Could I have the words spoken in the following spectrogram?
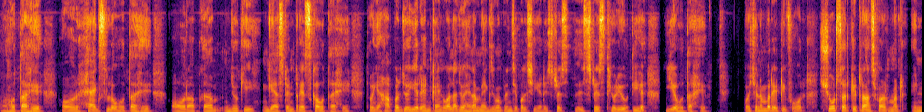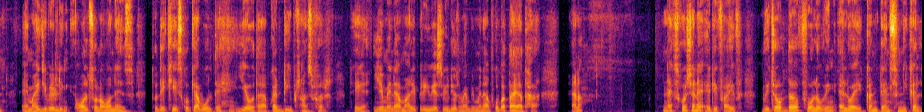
होता है और हैग्स लो होता है और आपका जो कि गैस एंड ट्रेस का होता है। तो यहाँ पर जो ये रेंटकाइन वाला जो है ना maximum principal shear stress stress theory होती है, ये होता है। Question number eighty four short circuit transformer in M I G welding also known as तो देखिए, इसको क्या बोलते हैं? ये होता है आपका डीप ट्रांसफ़र ठीक है? ये मैंने हमारी प्रीवियस वीडियोज़ में भी मैंने आपको बताया था, है ना? नेक्स्ट क्वेश्चन है eighty five which of the following alloy contents nickel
